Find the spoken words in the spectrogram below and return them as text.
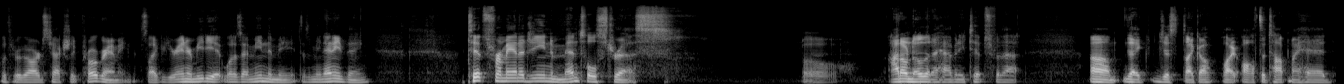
with regards to actually programming. It's like if you're intermediate, what does that mean to me? It doesn't mean anything. Tips for managing mental stress. Oh, I don't know that I have any tips for that. Um, like just like off, like off the top of my head,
